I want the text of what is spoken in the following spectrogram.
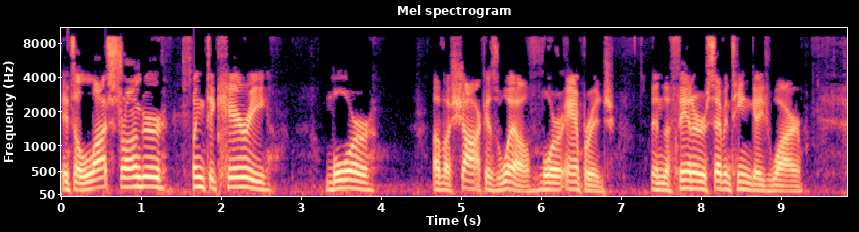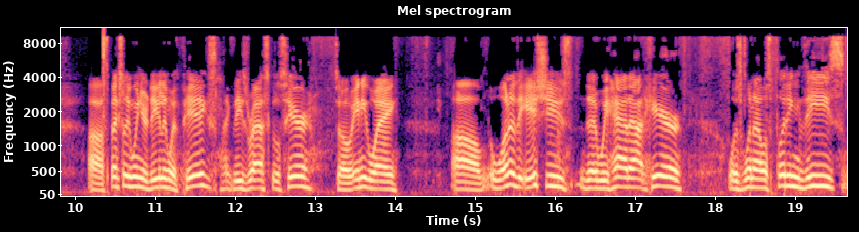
It's a lot stronger, going to carry more of a shock as well, more amperage than the thinner 17 gauge wire, uh, especially when you're dealing with pigs like these rascals here. So anyway, um, one of the issues that we had out here was when I was putting these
